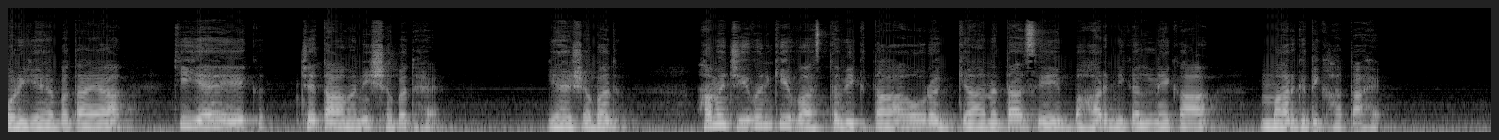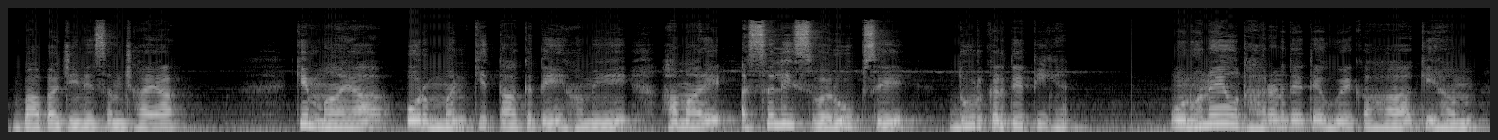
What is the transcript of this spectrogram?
और यह बताया कि यह एक चेतावनी शब्द है। यह शब्द हमें जीवन की वास्तविकता और अज्ञानता से बाहर निकलने का मार्ग दिखाता है। बाबा जी ने समझाया कि माया और मन की ताकतें हमें हमारे असली स्वरूप से दूर कर देती हैं। उन्होंने उदाहरण देते हुए कहा कि हम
